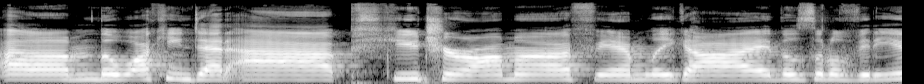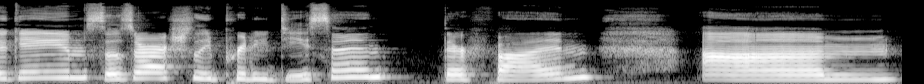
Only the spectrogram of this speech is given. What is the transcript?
Um, the Walking Dead app, Futurama, Family Guy, those little video games, those are actually pretty decent. They're fun. Um,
